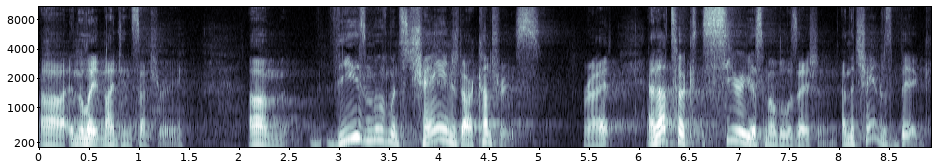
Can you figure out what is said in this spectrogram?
uh, in the late 19th century. Um, these movements changed our countries, right? And that took serious mobilization, and the change was big.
